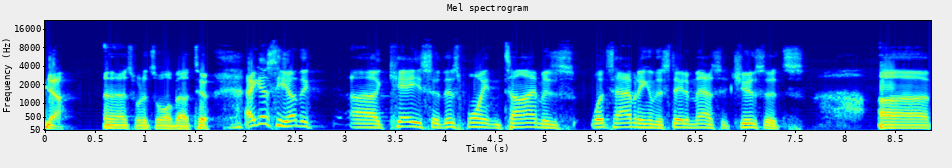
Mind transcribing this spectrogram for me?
Yeah, and that's what it's all about too. I guess the other uh, case at this point in time is what's happening in the state of Massachusetts. Uh,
